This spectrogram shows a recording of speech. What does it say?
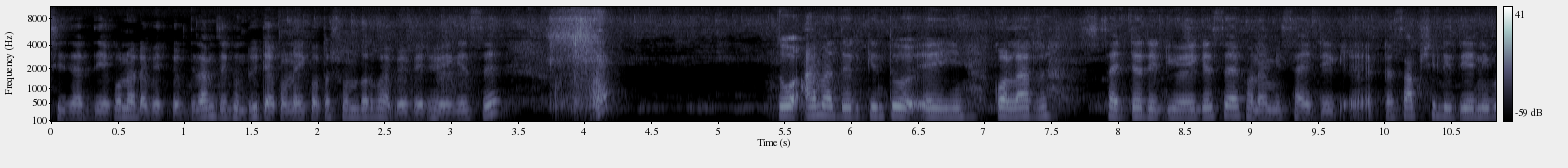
সিজার দিয়ে কোনাটা বের করে দিলাম। দেখুন, দুইটা কোনাই কত সুন্দরভাবে বের হয়ে গেছে। তো আমাদের কিন্তু এই কলার সাইডটা রেডি হয়ে গেছে। এখন আমি সাইডে একটা চাপশিলি দিয়ে নিব।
